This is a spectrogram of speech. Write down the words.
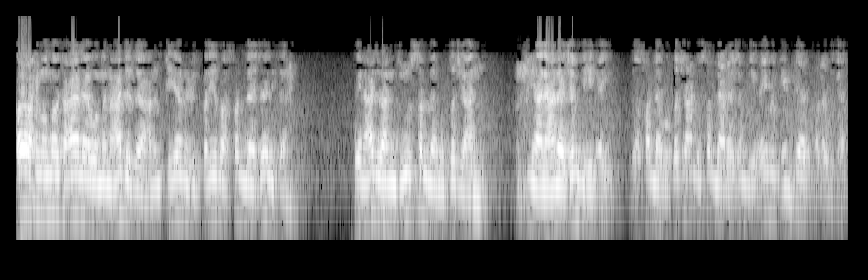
قال رحمه الله تعالى ومن عجز عن القيام في الفريضة صلى جالسا فإن عجز عن الجلوس صلى مضطجعا يعني على جنبه الأيمن. إذا صلى مضطجعا يصلي على جنبه الأيمن إن تيسر له ذلك.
